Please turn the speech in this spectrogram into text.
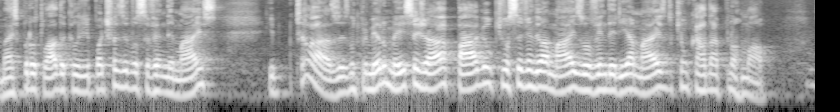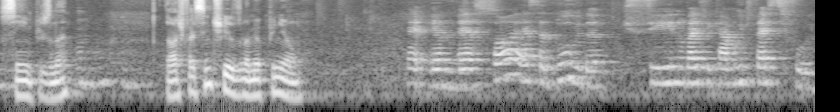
Mas, por outro lado, aquilo ali pode fazer você vender mais e, sei lá, às vezes no primeiro mês você já paga o que você vendeu a mais ou venderia a mais do que um cardápio normal. Simples, né? Então acho que faz sentido, na minha opinião. É, é, é, só essa dúvida se não vai ficar muito fast food.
